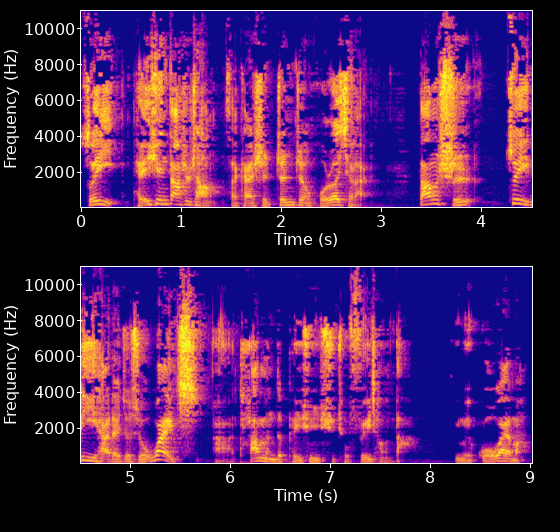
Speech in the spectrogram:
所以培训大市场才开始真正火热起来。当时最厉害的就是外企啊，他们的培训需求非常大，因为国外嘛，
